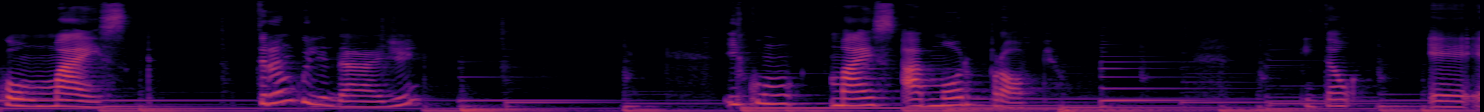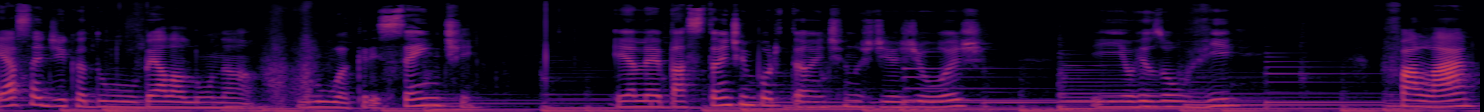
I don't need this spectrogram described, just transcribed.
com mais tranquilidade e com mais amor próprio. Então, é, essa dica do Bela Luna Lua Crescente, ela é bastante importante nos dias de hoje e eu resolvi falar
